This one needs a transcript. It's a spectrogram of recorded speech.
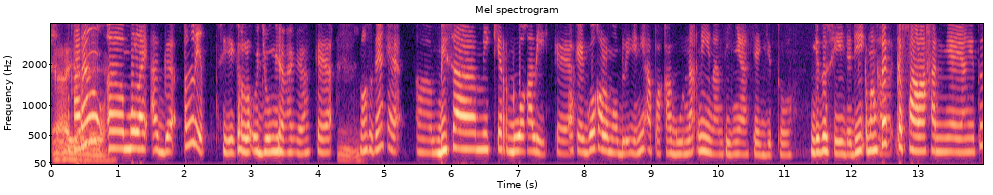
Ya, iya, sekarang iya, iya. eh, mulai agak pelit sih kalau ujungnya ya. Kayak Hmm. maksudnya kayak eh, bisa mikir dua kali. Kayak oke gue kalau mau beli ini apakah guna nih nantinya? Kayak gitu gitu sih. Jadi maksudnya kesalahannya yang itu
